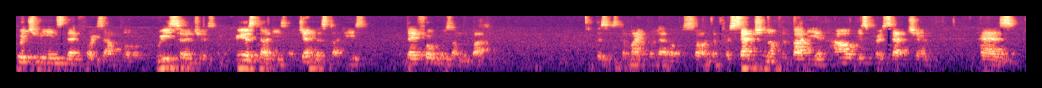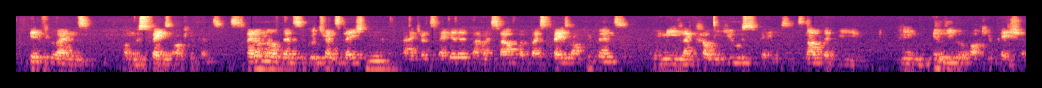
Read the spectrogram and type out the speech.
Which means that, for example, researchers in queer studies or gender studies, they focus on the body. This is the micro level. So the perception of the body and how this perception has influence on the space occupants. I don't know if that's a good translation. I translated it by myself, but by space occupants, we mean like how we use space. It's not that we mean illegal occupation,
